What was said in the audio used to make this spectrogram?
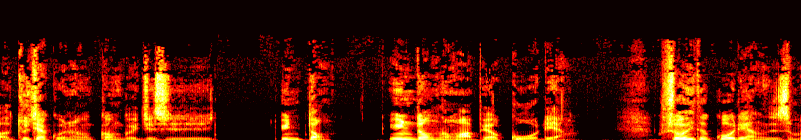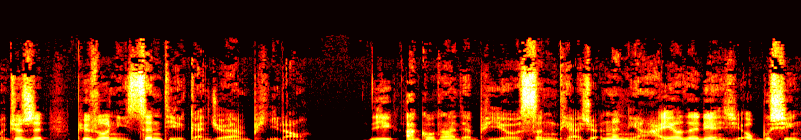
呃，度假国人共轨就是运动，运动的话不要过量。所谓的过量是什么？就是譬如说你身体感觉很疲劳，你阿哥刚才讲疲劳身体还是，那你还要再练习哦？不行。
